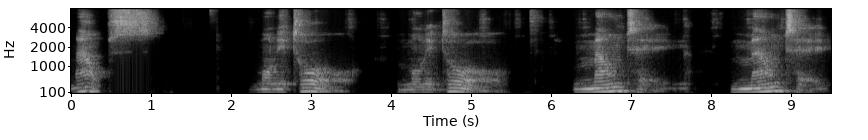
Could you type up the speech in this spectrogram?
mouse, monitor, monitor, mountain, mountain.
